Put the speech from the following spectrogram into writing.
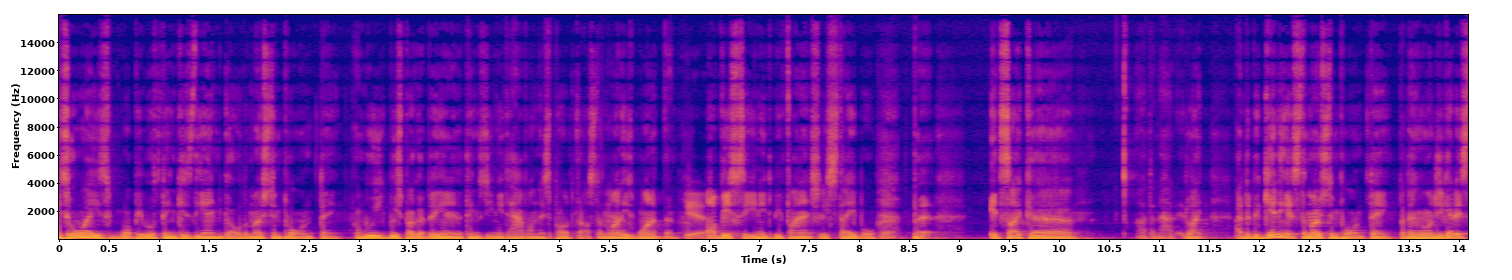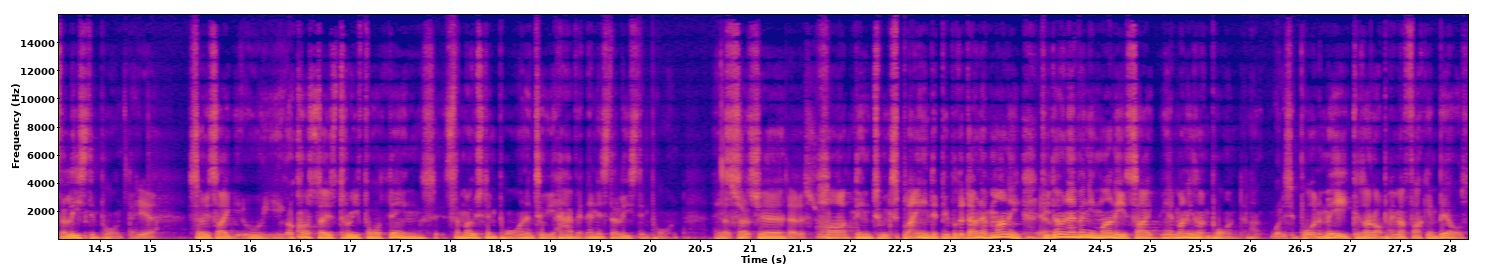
it's always what people think is the end goal, the most important thing. And we, we spoke at the beginning of the things you need to have on this podcast, and money's one of them. Yeah. Obviously, you need to be financially stable, Yeah. but it's like a, I don't know, like at the beginning, it's the most important thing, but then once you get it, it's the least important thing. Yeah. So it's like across those three, four things, it's the most important until you have it, then it's the least important. It's That's such true. a That is true. hard thing to explain to people that don't have money. If you don't have any money, it's like, yeah, money's not important. They're like, well, it's important to me because I got to pay my fucking bills.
